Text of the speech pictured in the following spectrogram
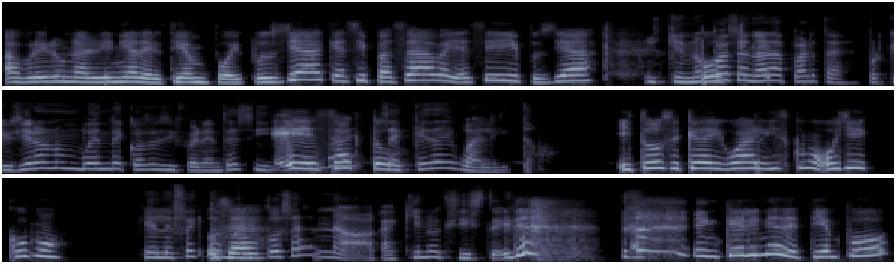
abrir una línea del tiempo y pues ya que así pasaba y así, pues ya, Y que no porque pasa nada aparte, porque hicieron un buen de cosas diferentes y se exacto, queda igualito. y todo se queda igual y es como, oye, ¿cómo? Que el O efecto sea, mariposa, no, aquí no existe. ¿en qué línea de tiempo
